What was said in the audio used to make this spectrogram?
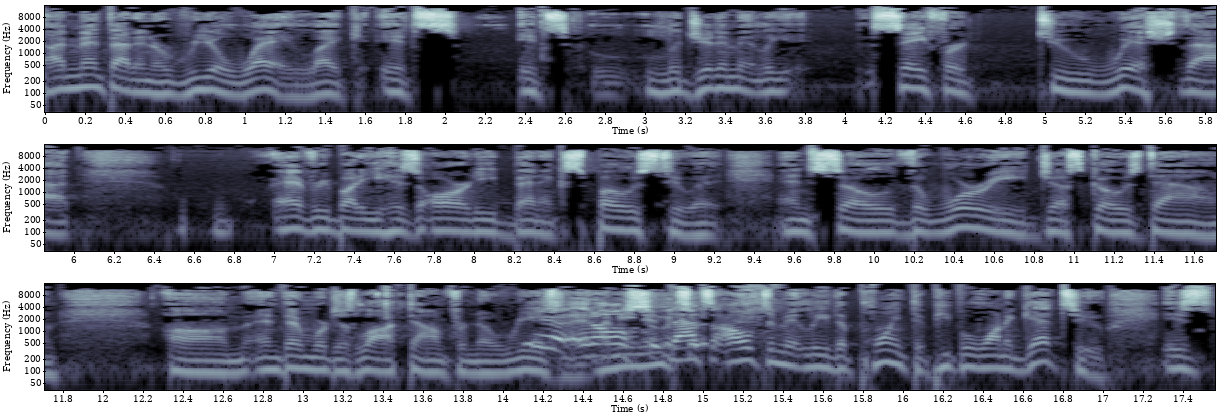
I meant that in a real way. Like it's, it's legitimately safer to wish that everybody has already been exposed to it, and so the worry just goes down, um, and then we're just locked down for no reason. Yeah, and I mean, and that's a- ultimately the point that people want to get to is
